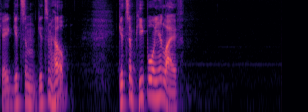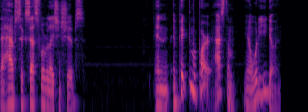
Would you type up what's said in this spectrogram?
Okay, get some get some help. Get some people in your life that have successful relationships and and pick them apart. Ask them, you know, what are you doing?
